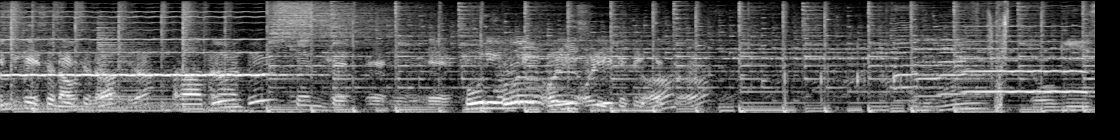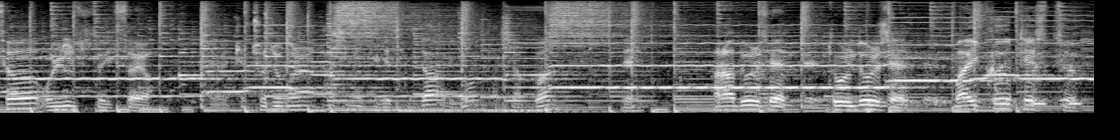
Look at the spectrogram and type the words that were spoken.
엔트에서 나옵니다. 하나 둘셋넷 예, 볼륨을 올릴 수 있겠죠. 여기서 올릴 수도 있어요. 네, 이렇게 조정을 하시면 되겠습니다. 그리고 다시 한번 네. 하나 둘 셋 둘 둘 셋 마이크 테스트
